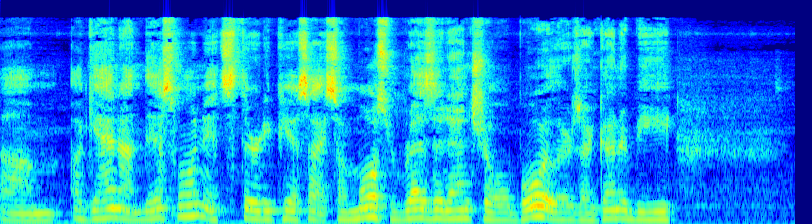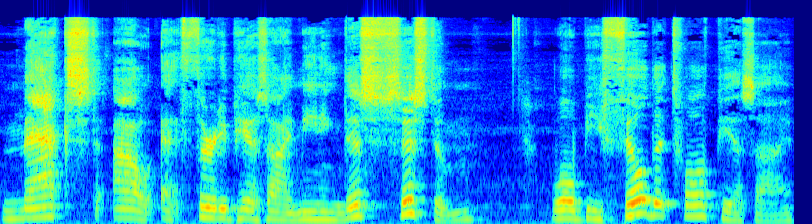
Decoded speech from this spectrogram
um, again on this one it's 30 psi so most residential boilers are going to be maxed out at 30 psi meaning this system will be filled at 12 psi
